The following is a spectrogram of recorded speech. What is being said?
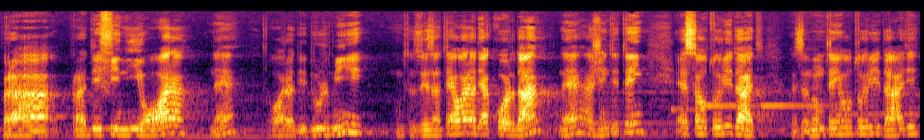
para definir hora, né? Hora de dormir, muitas vezes até hora de acordar, né? A gente tem essa autoridade, mas eu não tenho autoridade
